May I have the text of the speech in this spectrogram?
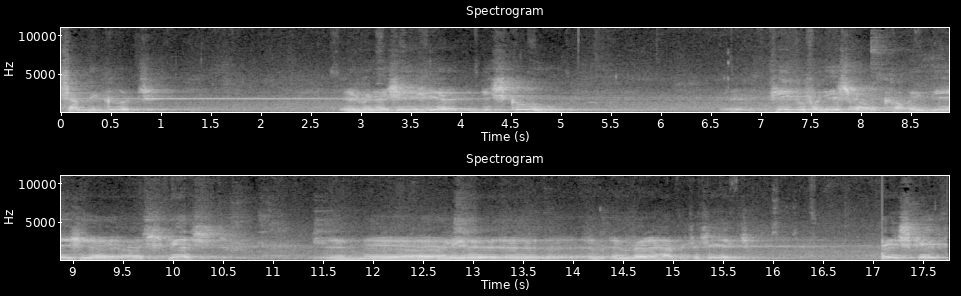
something good. And when I see here in this school, uh, people from Israel coming, being here as guests, and uh, I really uh, am very happy to see it. I escaped,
